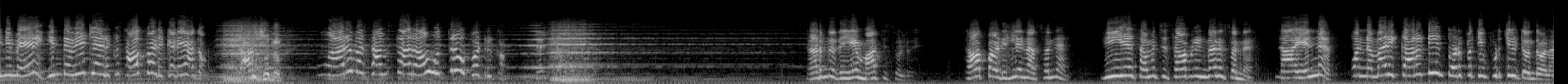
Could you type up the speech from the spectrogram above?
இனிமே இந்த வீட்ல எனக்கு சாப்பாடு கிடையாதாம் யார் சொன்னது? உன் அருமை சம்சாரம் உத்தரவு போட்டிருக்கான். நடந்ததையே மாத்தி சொல்றேன். சாப்பாடு இல்ல நான் சொன்னேன். நீயே சமைச்சு சாப்பிடுன்னு தானே சொன்ன? நான் என்ன? உன்ன மாதிரி கரண்டியும் தொடப்பத்தையும் புடிச்சுக்கிட்டு வந்தோல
